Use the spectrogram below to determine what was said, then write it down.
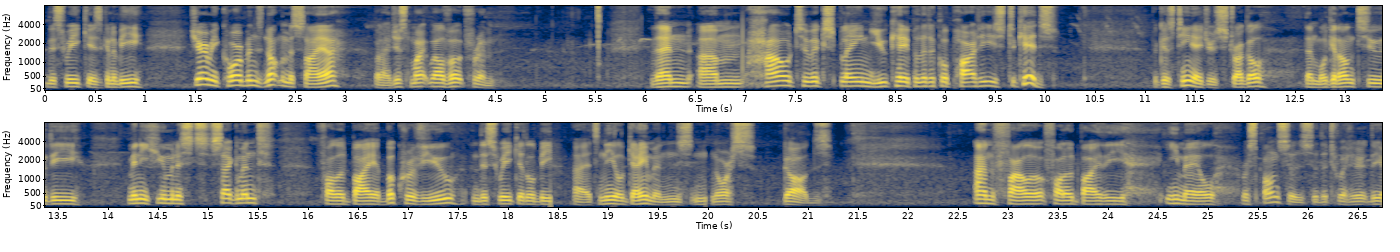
this week is going to be Jeremy Corbyn's not the Messiah, but I just might well vote for him. Then, um, how to explain UK political parties to kids, because teenagers struggle. Then we'll get on to the Mini Humanists segment, followed by a book review, and this week it'll be uh, it's Neil Gaiman's Norse Gods. And follow, followed by the email responses, to the Twitter, the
